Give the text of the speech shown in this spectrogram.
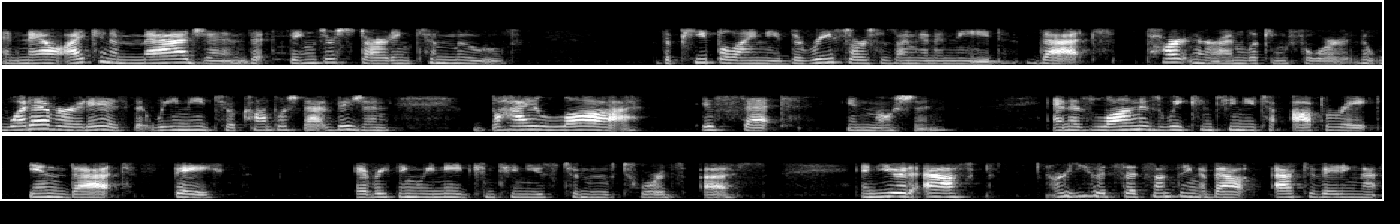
And now I can imagine that things are starting to move. The people I need, the resources I'm going to need, that partner I'm looking for, that whatever it is that we need to accomplish that vision, by law is set in motion. And as long as we continue to operate in that faith, everything we need continues to move towards us. And you had asked, or you had said something about activating that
